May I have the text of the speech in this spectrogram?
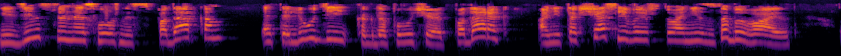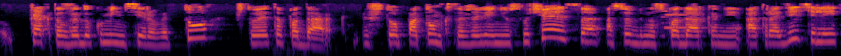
Единственная сложность с подарком – это люди, когда получают подарок, они так счастливы, что они забывают как-то задокументировать то, что это подарок. Что потом, к сожалению, случается, особенно с подарками от родителей.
